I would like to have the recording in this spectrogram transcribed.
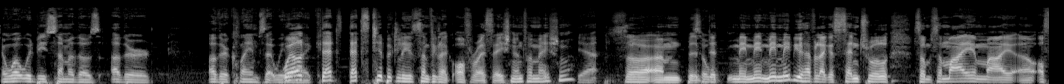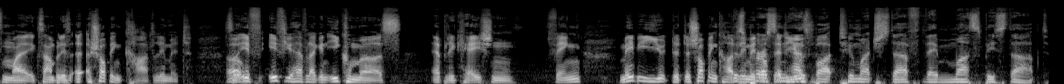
And what would be some of those other other claims that we Well, like? that that's typically something like authorization information. yeah. So, um, So- that may, may, may- maybe you have like a central. So, so my my uh, often my example is a, a shopping cart limit. So Oh. if if you have like an e-commerce application thing, maybe you, the, the shopping cart This limit of person that has user. bought too much stuff. They must be stopped.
